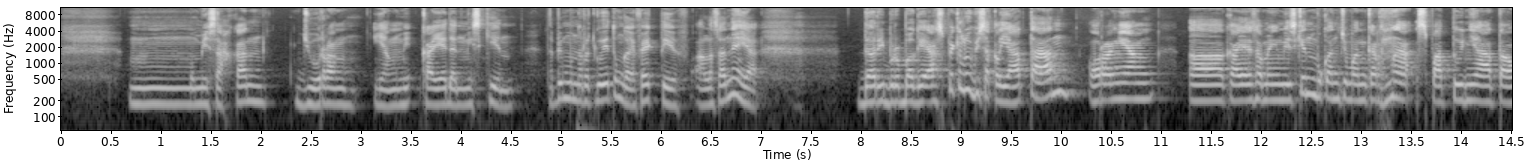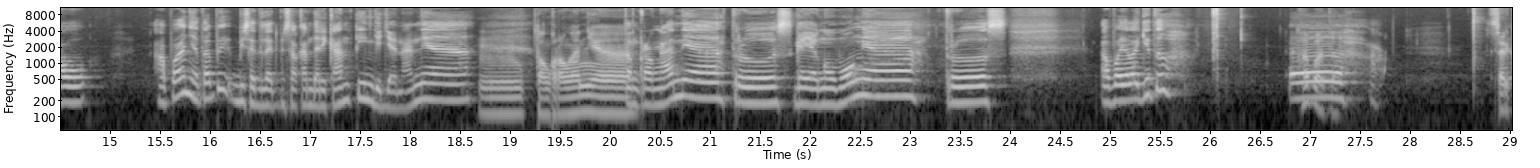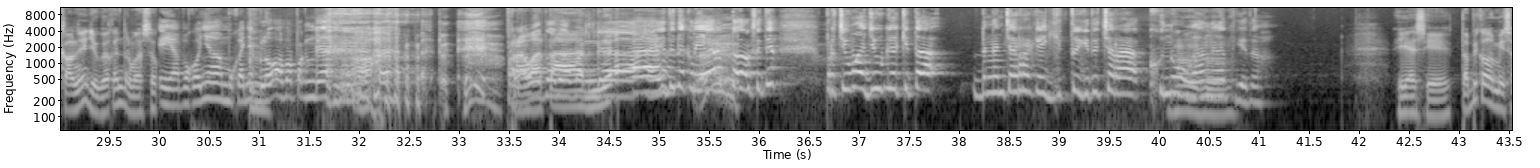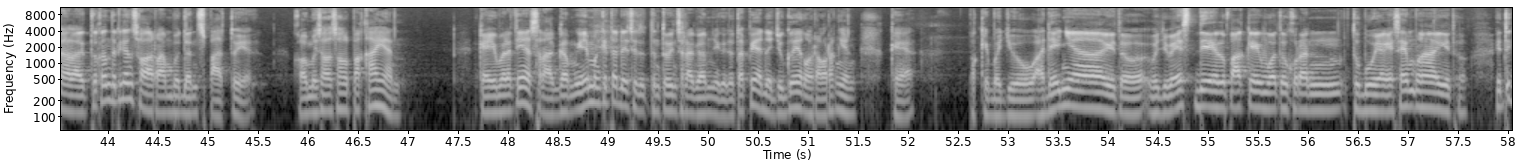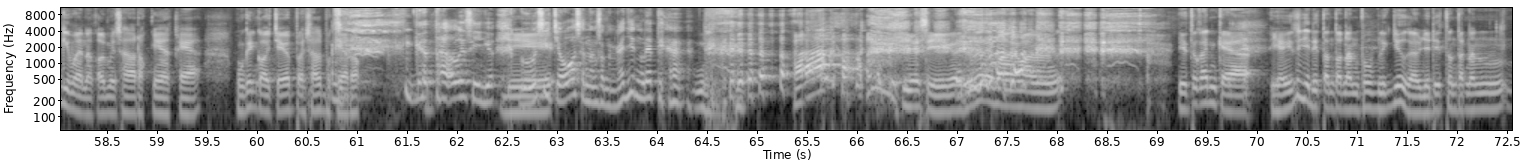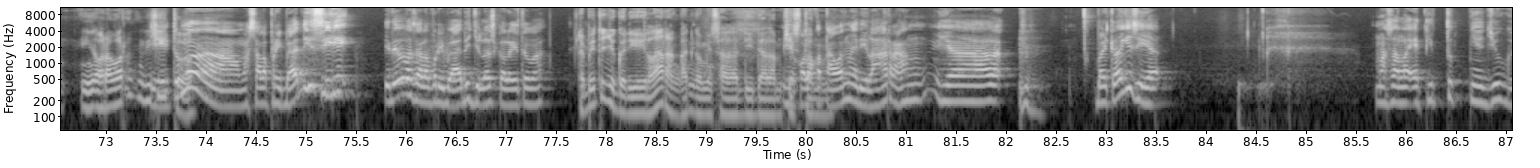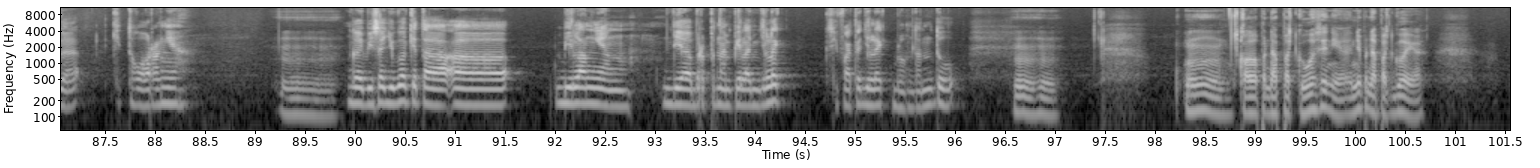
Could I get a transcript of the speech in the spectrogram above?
mm, memisahkan jurang yang kaya dan miskin tapi menurut gue itu nggak efektif alasannya ya dari berbagai aspek lu bisa kelihatan orang yang eh, kaya sama yang miskin bukan cuman karena sepatunya atau apanya tapi bisa dilihat misalkan dari kantin jajanannya Hmm, tongkrongannya tongkrongannya terus gaya ngomongnya terus apa ya lagi tuh Apa tuh? Eh, Circle-nya juga kan termasuk Iya pokoknya mukanya glow up apa enggak Oh. Perawatan apa Perawatan. enggak Itu udah kelihatan Maksudnya percuma juga kita Dengan cara kayak gitu gitu Cara kuno Hmm. banget gitu Iya sih, tapi kalau misalnya itu kan tadi kan soal rambut dan sepatu ya. Kalau misalnya soal pakaian, kayak ibaratnya seragam, ya emang kita udah tentuin seragamnya gitu. Tapi ada juga yang orang-orang yang kayak pakai baju adeknya gitu, baju SD lu pakai buat ukuran tubuh yang SMA gitu. Itu gimana kalau misalnya roknya kayak mungkin kalau cewek misal pakai rok? Gak tahu sih. Gue Di- sih cowok seneng-seneng aja ngeliat ya iya sih, itu emang emang itu kan kayak ya itu jadi tontonan publik juga, jadi tontonan orang-orang di Ya, situ. Itu mah masalah pribadi sih Itu masalah pribadi jelas kalau itu mah Tapi itu juga dilarang kan kalau misalnya di dalam Ya kalau sistem. ketahuan mah dilarang Ya Balik lagi sih ya Masalah attitude-nya juga Gitu orangnya Hmm. nggak bisa juga kita eh, bilang yang dia berpenampilan jelek sifatnya jelek belum tentu Hmm, hmm. Hmm, kalau pendapat gue sih nih ya, ini pendapat gue ya.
